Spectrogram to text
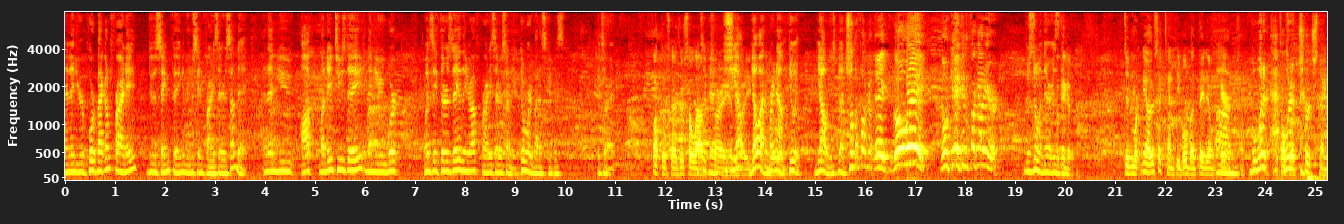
and then you report back on Friday, do the same thing, and then you stand Friday, Saturday, Sunday, and then you off Monday Tuesday, and then you work Wednesday, Thursday, and then you're off Friday, Saturday, Sunday. Don't worry about it, Skip. It's it's all right. Fuck those guys. They're so loud. It's okay. Sorry, just yell, everybody. yell at him right now. Do it. Yell. Just be like, shut the fuck up. Hey, go away! Don't get get the fuck out of here. There's no one there, is Okay, there? good. Didn't work. Yeah, there's like ten people, but they don't care. Um, so. but what it, It's also what a it, church thing,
